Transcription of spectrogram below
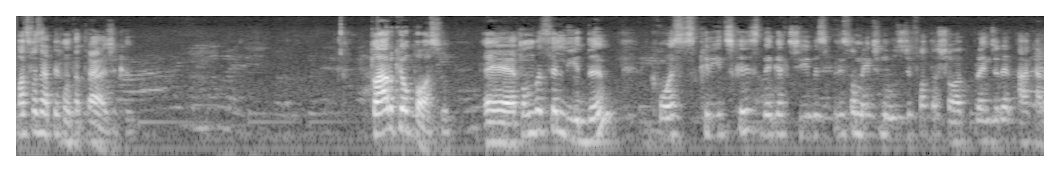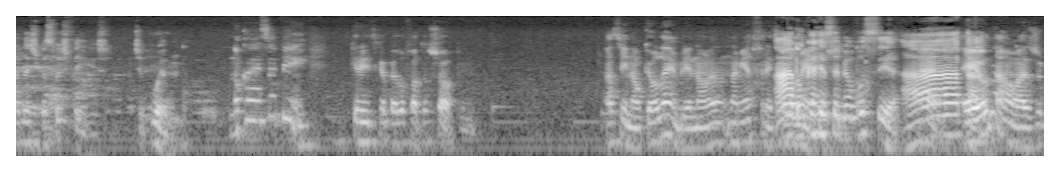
Posso fazer uma pergunta trágica? Claro que eu posso. É, como você lida com as críticas negativas, principalmente no uso de Photoshop para endireitar a cara das pessoas feias? Tipo eu. Nunca recebi crítica pelo Photoshop. Assim, não que eu lembre, não na minha frente. Ah, nunca recebeu você. Ah, É, tá. Eu não, eu já-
